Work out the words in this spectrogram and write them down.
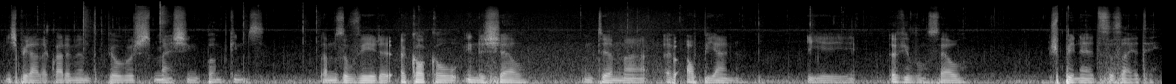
inspirada claramente pelos Smashing Pumpkins. Vamos ouvir A Cockle in the Shell, um tema ao piano, e a violoncelo, Spinhead Society.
